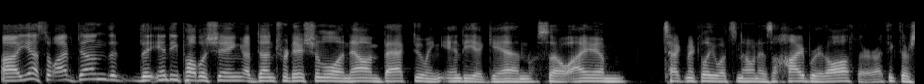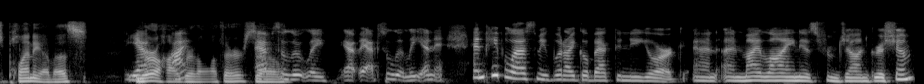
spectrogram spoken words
uh, yeah, so I've done the the indie publishing, I've done traditional, and now I'm back doing indie again. So I am technically what's known as a hybrid author. I think there's plenty of us. Yeah, You're a hybrid I, author. So. Absolutely. Absolutely. And and people ask me would I go back to New York? And and my line is from John Grisham.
